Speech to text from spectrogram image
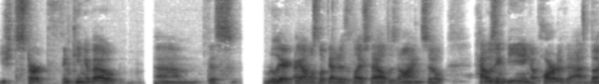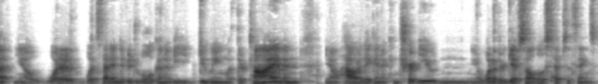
you should start thinking about um, this? Really, I, I almost looked at it as lifestyle design. So housing being a part of that but you know what are what's that individual going to be doing with their time and you know how are they going to contribute and you know what are their gifts all those types of things.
